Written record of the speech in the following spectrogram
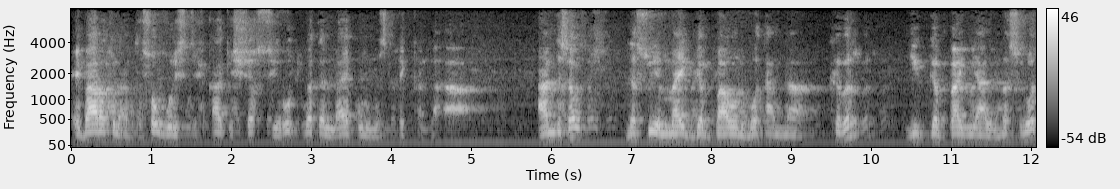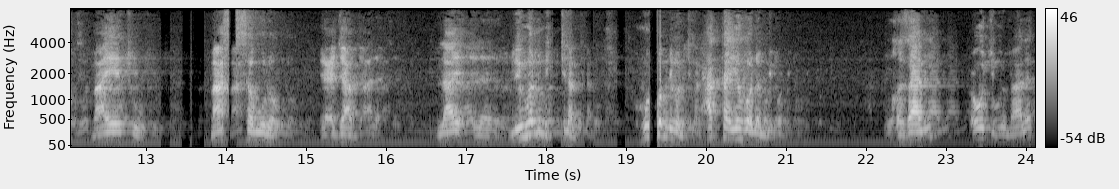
عبارة عن تصور استحقاق الشخص رتبة لا يكون مستحقا لها عند سو ለሱ የማይገባውን ቦታና ክብር ይገባኛል መስሎት ማየቱ ማሰቡ ነው ኢዕጃብ ማለት ሊሆንም ይችላል ሁሉም ሊሆን ይችላል ሐታ የሆነም ሊሆን ገዛሊ ዑጅብ ማለት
